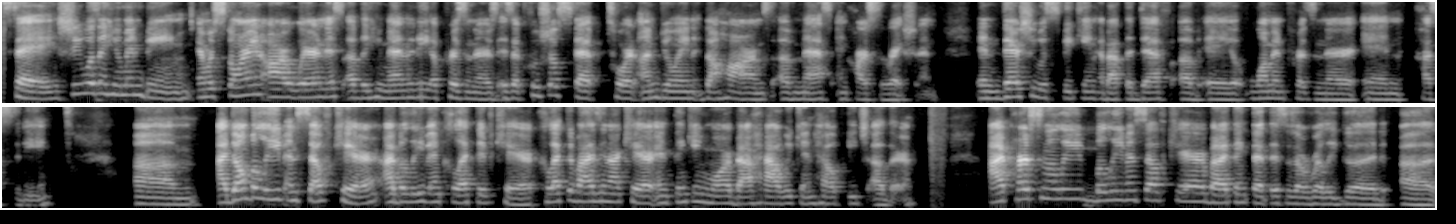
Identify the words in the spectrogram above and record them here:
say, she was a human being and restoring our awareness of the humanity of prisoners is a crucial step toward undoing the harms of mass incarceration. And there she was speaking about the death of a woman prisoner in custody. Um, I don't believe in self-care. I believe in collective care, collectivizing our care and thinking more about how we can help each other. I personally believe in self-care, but I think that this is a really good uh,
